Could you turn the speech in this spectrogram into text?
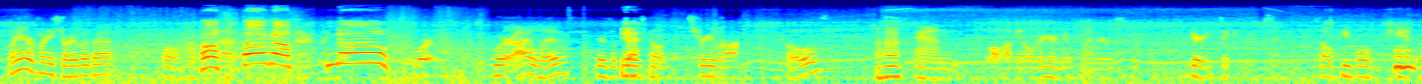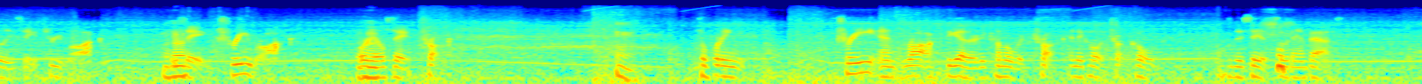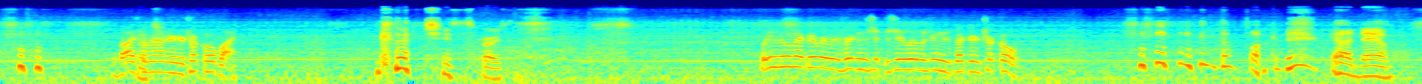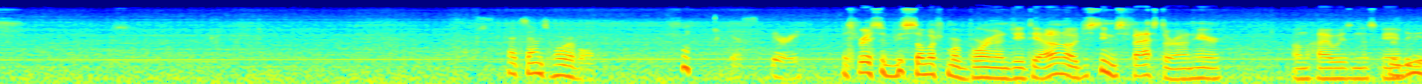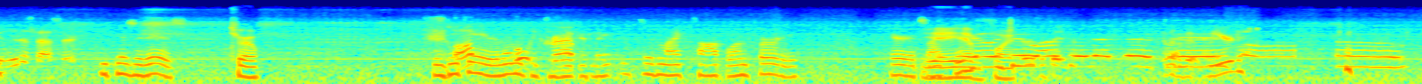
Want to hear a funny story about that? Well, not Oh, that. oh no, Exactly. no. Where, where I live, there's a place Yeah. called Three Rock Cove, Uh huh. and well, I mean over here in Newfoundland, there's very thick accent, so people can't really say Three Rock. They Uh-huh. say Tree Rock, or Uh-huh. they'll say truck. Hmm. So putting tree and rock together to come up with truck, and they call it truck cove. They say it so damn fast. Guys, come down here, your truck cove by. Jesus Christ. What are you doing back there with the freaking shit, the shitty little things back there in truck cove? the fuck? God damn. That sounds horrible. Yes, very. This race would be so much more boring on GTA. I don't know. It just seems faster on here, on the highways in this game. Because it is faster. Because it is. True. In Oh, GTA, you're limited holy crap. like, at least like top 130. Here it's Yeah, like, you have a point. to It was a bit- 150. It bit weird. Oh.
